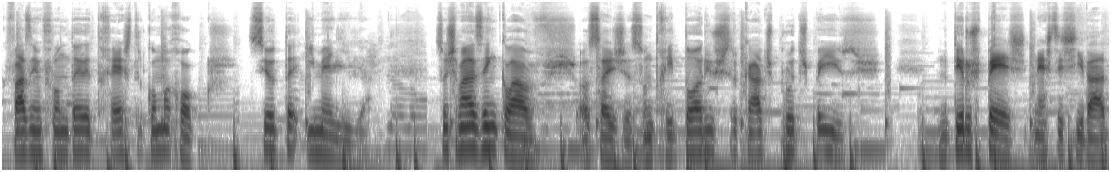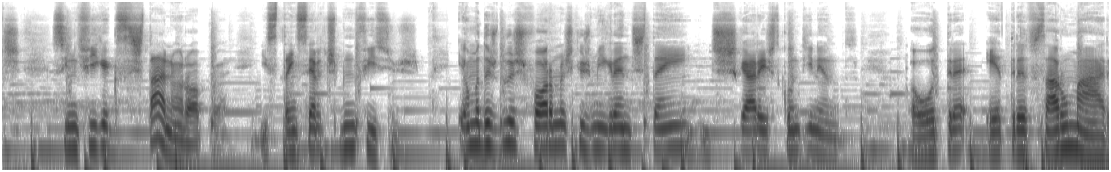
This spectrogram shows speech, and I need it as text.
que fazem fronteira terrestre com Marrocos, Ceuta e Melilla. São chamadas enclaves, ou seja, são territórios cercados por outros países. Meter os pés nestas cidades significa que se está na Europa e se tem certos benefícios. É uma das duas formas que os migrantes têm de chegar a este continente. A outra é atravessar o mar.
